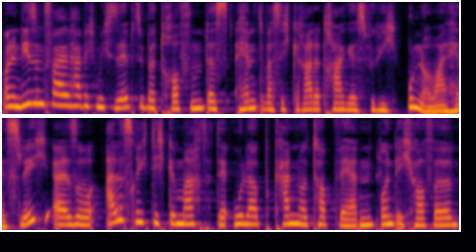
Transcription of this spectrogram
Und in diesem Fall habe ich mich selbst übertroffen. Das Hemd, was ich gerade trage, ist wirklich unnormal hässlich. Also alles richtig gemacht. Der Urlaub kann nur top werden. Und ich hoffe,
